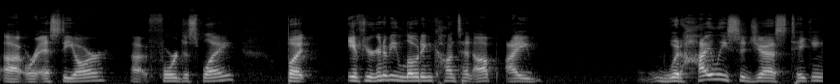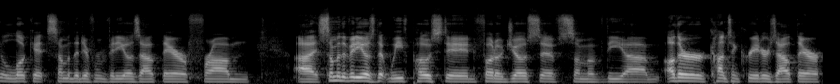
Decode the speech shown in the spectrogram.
uh, or SDR uh, for display. But if you're going to be loading content up, I would highly suggest taking a look at some of the different videos out there from uh, some of the videos that we've posted, Photo Joseph, some of the um, other content creators out there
